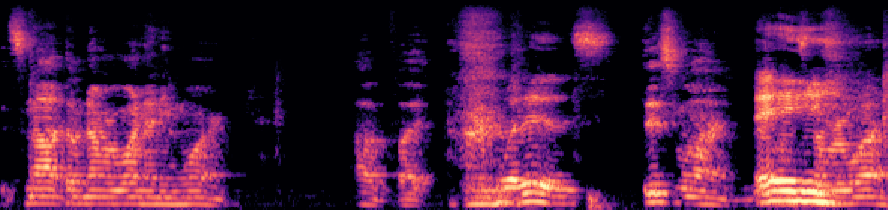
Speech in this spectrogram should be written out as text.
It's not the number one anymore. Uh, but what is? this one? Hey. number one.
